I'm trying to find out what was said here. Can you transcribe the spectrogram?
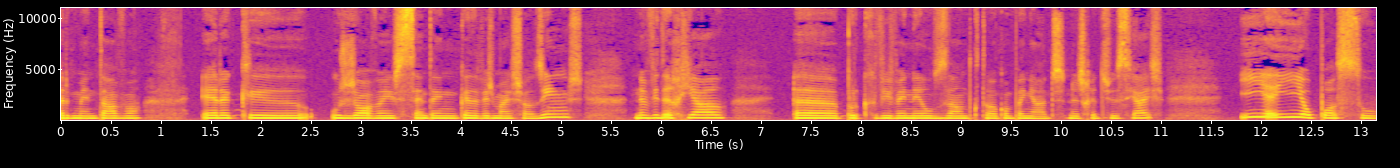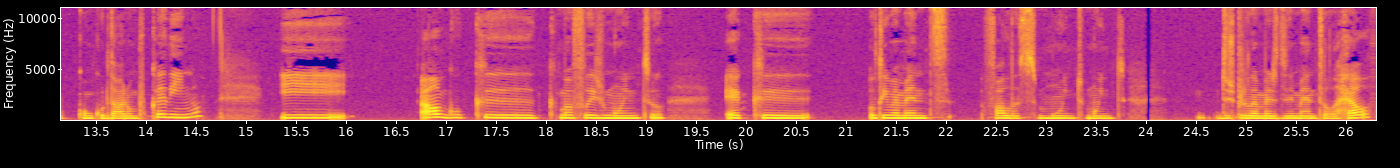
argumentavam era que os jovens se sentem cada vez mais sozinhos na vida real uh, porque vivem na ilusão de que estão acompanhados nas redes sociais. E aí eu posso concordar um bocadinho e algo que, que me aflige muito é que ultimamente fala-se muito, muito dos problemas de mental health,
